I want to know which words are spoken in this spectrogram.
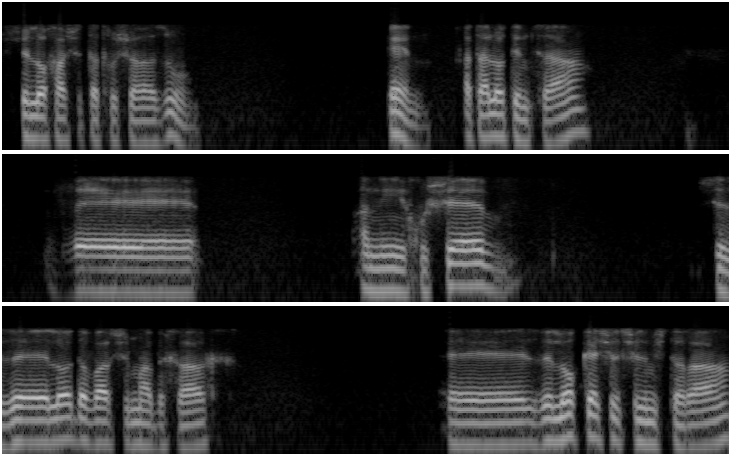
שלא חש את התחושה הזו. אין. אתה לא תמצא, ואני חושב שזה לא דבר של מה בכך. אה, זה לא כשל של משטרה,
